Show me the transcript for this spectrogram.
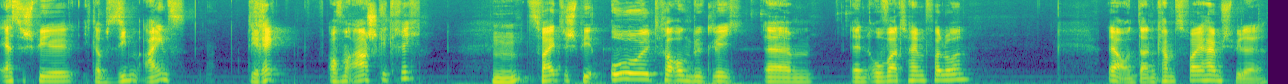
erstes Spiel, ich glaube 7-1 direkt auf den Arsch gekriegt. Hm. Zweites Spiel ultra unglücklich ähm, in Overtime verloren. Ja, und dann kamen zwei Heimspiele.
